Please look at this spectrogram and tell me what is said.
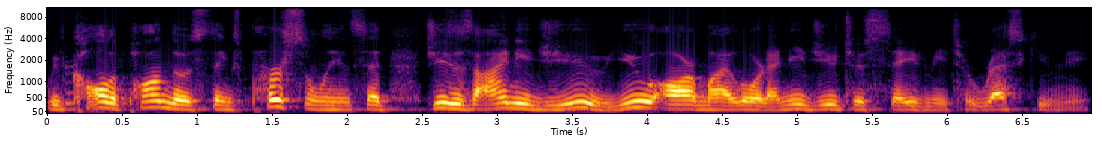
We've called upon those things personally and said, Jesus, I need you. You are my Lord. I need you to save me, to rescue me.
